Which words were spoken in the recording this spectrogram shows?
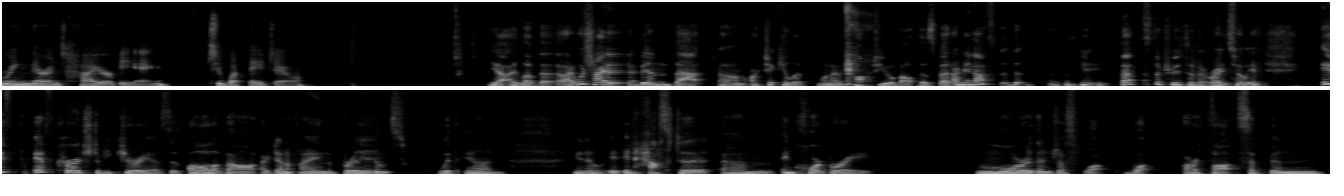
bring their entire being to what they do. Yeah, I love that. I wish I had been that um, articulate when I talked to you about this, but I mean that's the, the, that's the truth of it, right? So if if if courage to be curious is all about identifying the brilliance within, you know, it, it has to um, incorporate more than just what what our thoughts have been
